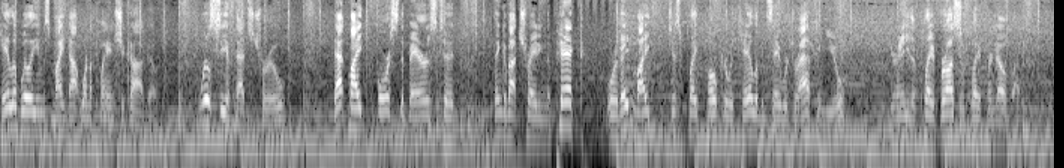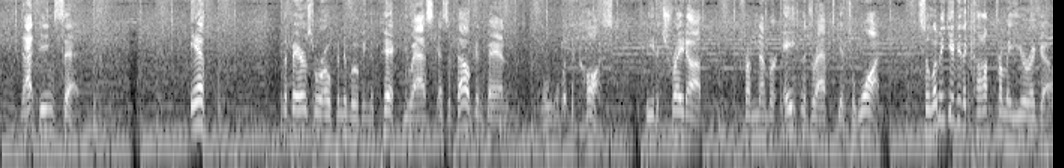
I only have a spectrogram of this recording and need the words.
Caleb Williams might not want to play in Chicago. We'll see if that's true. That might force the Bears to think about trading the pick, or they might just play poker with Caleb and say, We're drafting you. You're going to either play for us or play for nobody. That being said, if the Bears were open to moving the pick. You ask, as a Falcon fan, well, what would the cost be to trade up from number eight in the draft to get to one? So let me give you the comp from a year ago.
